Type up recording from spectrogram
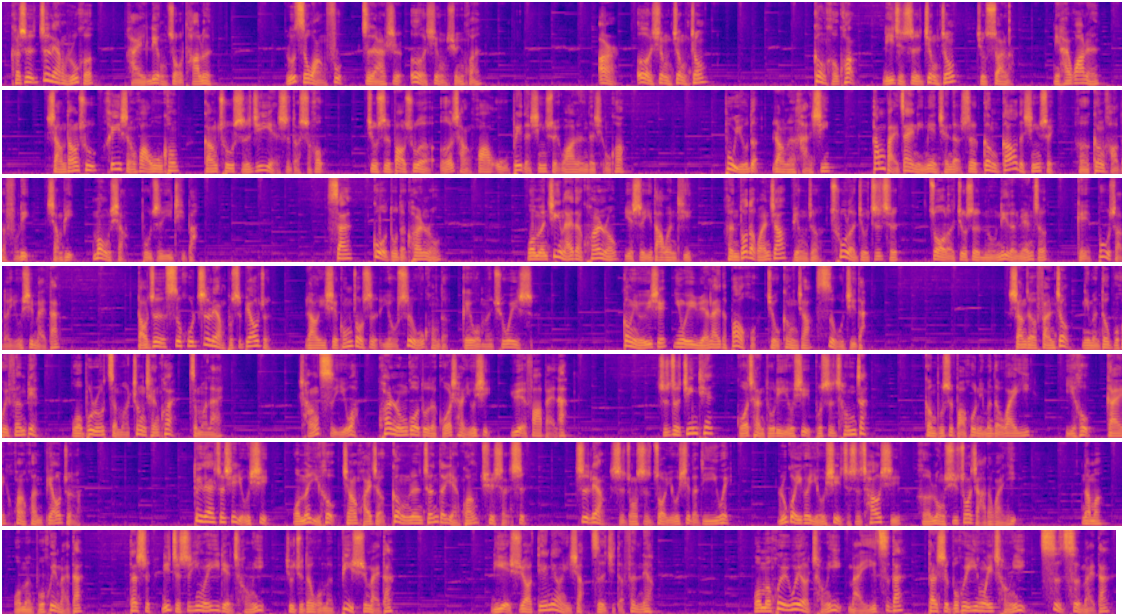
可是质量如何，还另作他论。如此往复，自然是恶性循环。二恶性竞争。更何况你只是竞争就算了，你还挖人。想当初黑神话悟空刚出实机演示的时候。就是爆出了鹅厂花五倍的薪水挖人的情况，不由得让人寒心。当摆在你面前的是更高的薪水和更好的福利，想必梦想不值一提吧。三过度的宽容，我们近来的宽容也是一大问题。很多的玩家秉着出了就支持，做了就是努力的原则，给不少的游戏买单，导致似乎质量不是标准。让一些工作室有恃无恐的给我们去喂食，更有一些因为原来的爆火就更加肆无忌惮，想着反正你们都不会分辨，我不如怎么挣钱快怎么来。长此以往，宽容过度的国产游戏越发摆烂，直至今天，国产独立游戏不是称赞，更不是保护你们的外衣，以后该换换标准了。对待这些游戏。我们以后将怀着更认真的眼光去审视，质量始终是做游戏的第一位。如果一个游戏只是抄袭和弄虚作假的玩意，那么我们不会买单。但是你只是因为一点诚意就觉得我们必须买单，你也需要掂量一下自己的分量。我们会为了诚意买一次单，但是不会因为诚意次次买单。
